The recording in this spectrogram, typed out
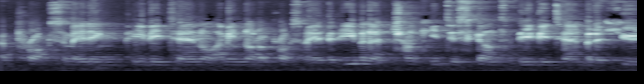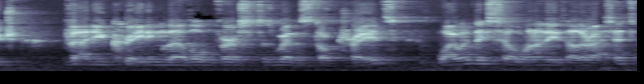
approximating PV10, or I mean not approximating, but even a chunky discount to PV10, but a huge value creating level versus where the stock trades? Why won't they sell one of these other assets,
